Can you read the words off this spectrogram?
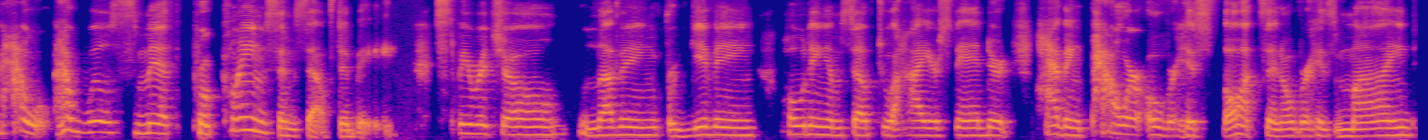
how how Will Smith proclaims himself to be spiritual, loving, forgiving, holding himself to a higher standard, having power over his thoughts and over his mind,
